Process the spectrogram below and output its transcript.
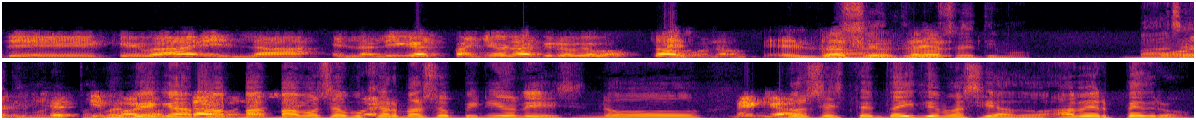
de que va en la en la Liga española, creo que va octavo, ¿no? El 12, el séptimo. pues venga, vamos a buscar más opiniones, no, no os extendáis demasiado. A ver, Pedro.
